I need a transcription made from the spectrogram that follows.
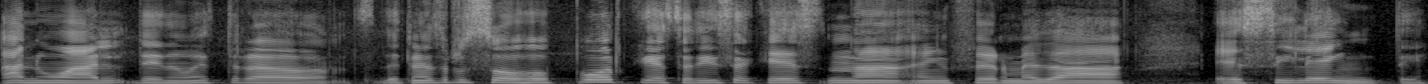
anual de, nuestra, de nuestros ojos, porque se dice que es una enfermedad silente,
